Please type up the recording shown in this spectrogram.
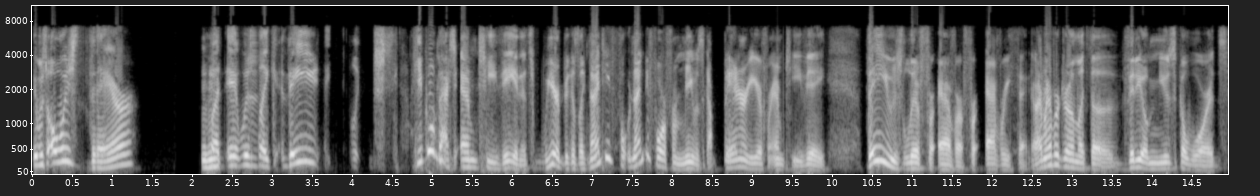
It was always there, mm-hmm. but it was like they like keep going back to MTV and it's weird because like 94, 94 for me was like a banner year for MTV. They used Live Forever for everything. And I remember during like the Video Music Awards,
